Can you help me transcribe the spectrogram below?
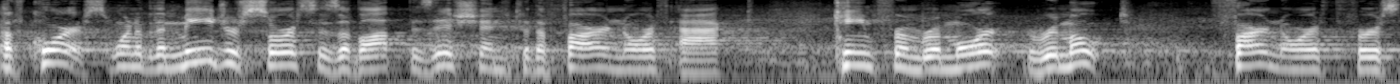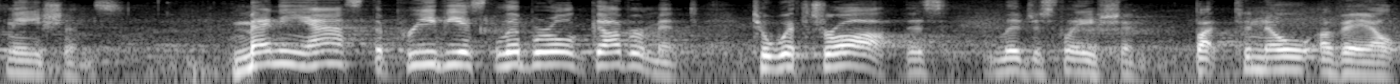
Of course, one of the major sources of opposition to the Far North Act came from remote, remote Far North First Nations. Many asked the previous Liberal government to withdraw this legislation, but to no avail.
